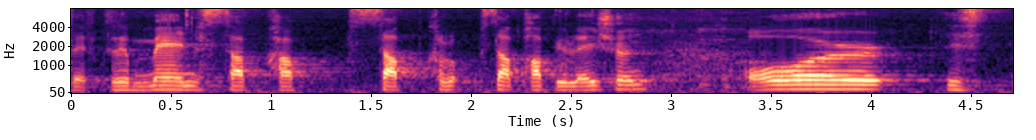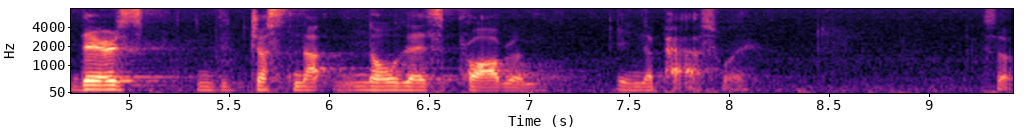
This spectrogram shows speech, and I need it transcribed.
the, main sub, subpopulation, or is there's just not no less problem in the pathway. So,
